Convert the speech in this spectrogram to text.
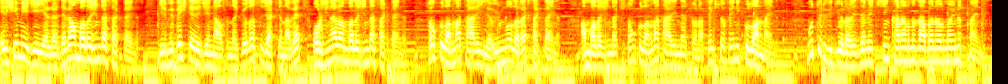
erişemeyeceği yerlerde ve ambalajında saklayınız. 25 derecenin altındaki oda sıcaklığına ve orijinal ambalajında saklayınız. Son kullanma tarihiyle uyumlu olarak saklayınız. Ambalajındaki son kullanma tarihinden sonra feksofeni kullanmayınız. Bu tür videolar izlemek için kanalımıza abone olmayı unutmayınız.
